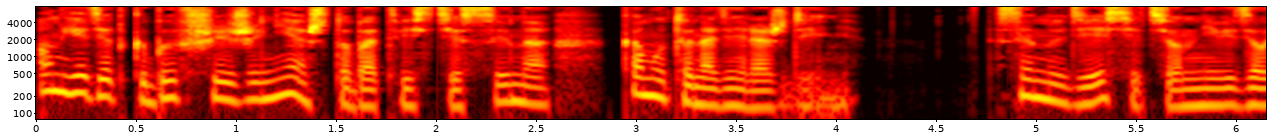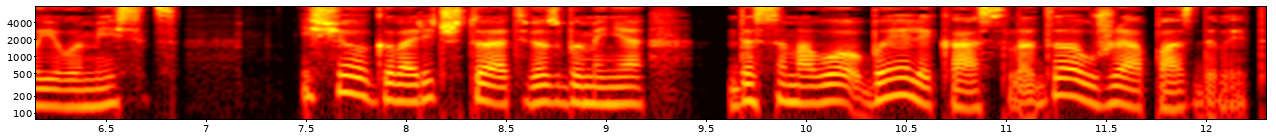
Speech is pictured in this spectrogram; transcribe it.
Он едет к бывшей жене, чтобы отвезти сына кому-то на день рождения. Сыну десять, он не видел его месяц. Еще говорит, что отвез бы меня до самого Белли Касла, да уже опаздывает.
